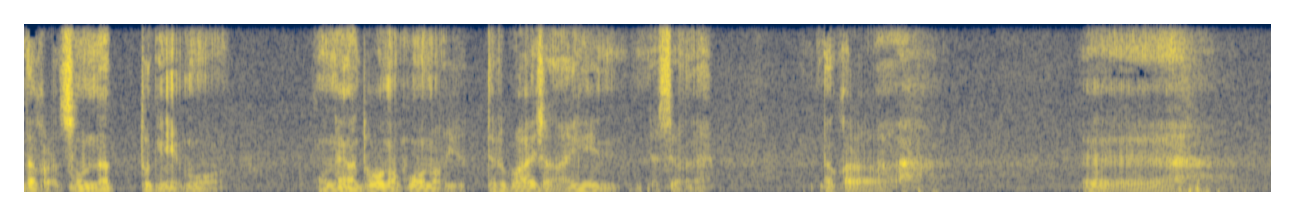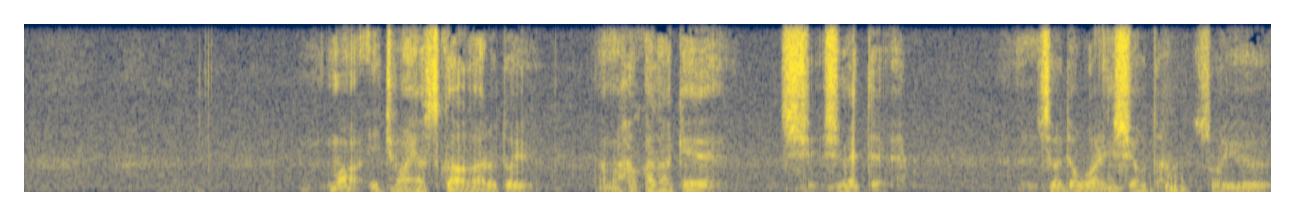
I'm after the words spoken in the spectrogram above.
だからそんな時にもう骨がどうのこうの言ってる場合じゃないんですよね。だからえー、まあ一番安く上がるというあの墓だけし閉めてそれで終わりにしようと。そういう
